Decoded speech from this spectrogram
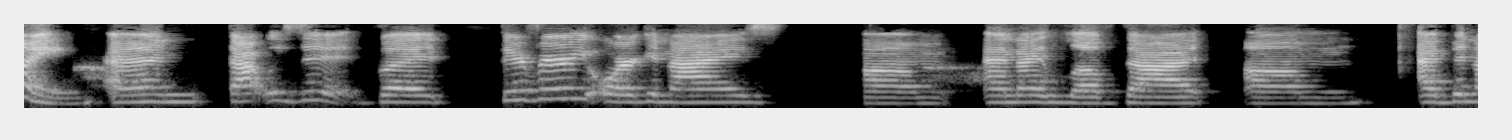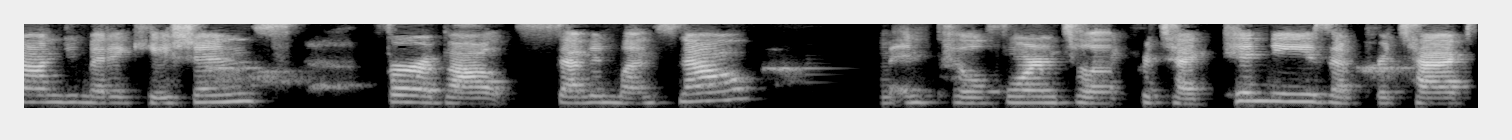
going, and that was it. But they're very organized, um, and I love that. Um, I've been on new medications for about seven months now, in pill form to like protect kidneys and protect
